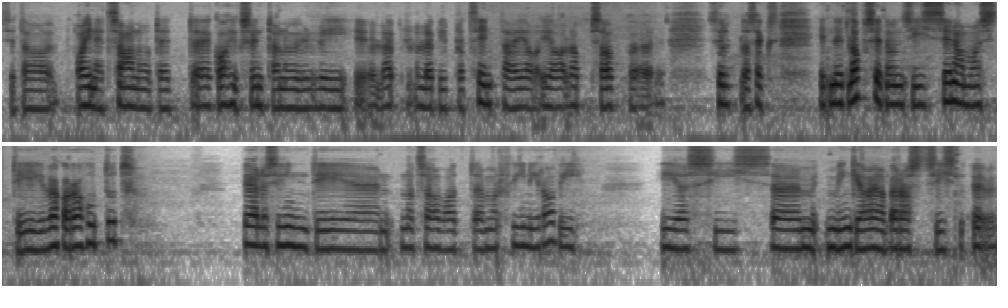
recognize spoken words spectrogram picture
seda ainet saanud, et kahjuks fentanüüli läbi platsenta ja, ja laps saab äh, sõltlaseks. et need lapsed on siis enamasti väga rahutud, peale sündi äh, nad saavad morfiiniravi ja siis äh, mingi aja pärast siis äh,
